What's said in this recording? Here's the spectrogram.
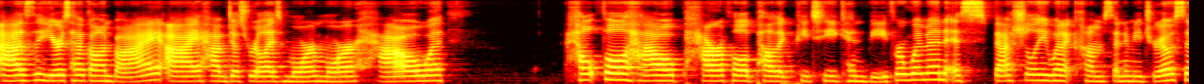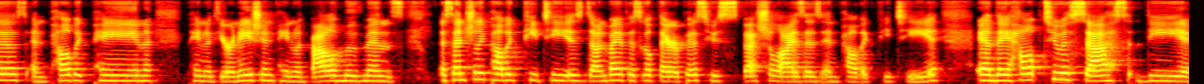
as the years have gone by, I have just realized more and more how helpful how powerful pelvic PT can be for women, especially when it comes to endometriosis and pelvic pain, pain with urination, pain with bowel movements. Essentially, pelvic PT is done by a physical therapist who specializes in pelvic PT, and they help to assess the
